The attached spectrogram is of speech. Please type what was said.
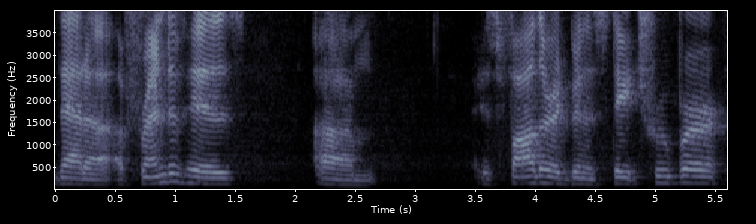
that uh, a friend of his, um, his father had been a state trooper,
